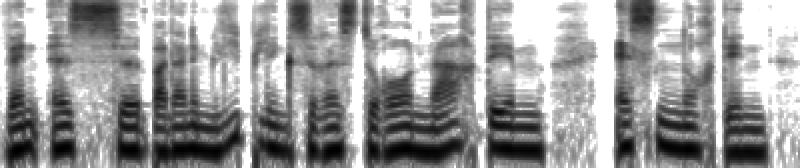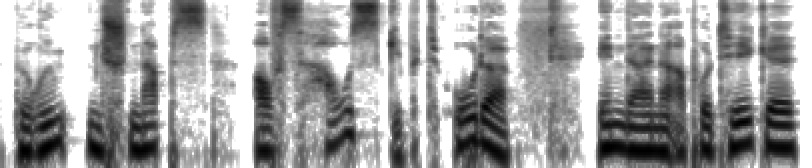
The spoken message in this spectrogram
wenn es äh, bei deinem Lieblingsrestaurant nach dem Essen noch den berühmten Schnaps aufs Haus gibt oder in deiner Apotheke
